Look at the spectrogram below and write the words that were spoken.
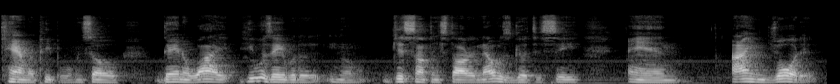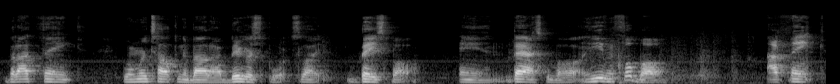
camera people. And so Dana White, he was able to, you know, get something started. And that was good to see. And I enjoyed it. But I think when we're talking about our bigger sports like baseball and basketball and even football, I think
